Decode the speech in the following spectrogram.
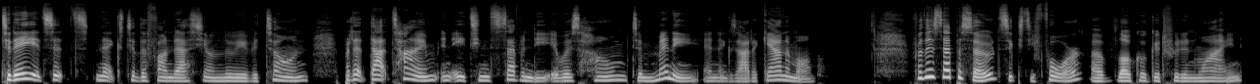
Today it sits next to the Fondation Louis Vuitton, but at that time, in 1870, it was home to many an exotic animal. For this episode, 64 of Local Good Food and Wine,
